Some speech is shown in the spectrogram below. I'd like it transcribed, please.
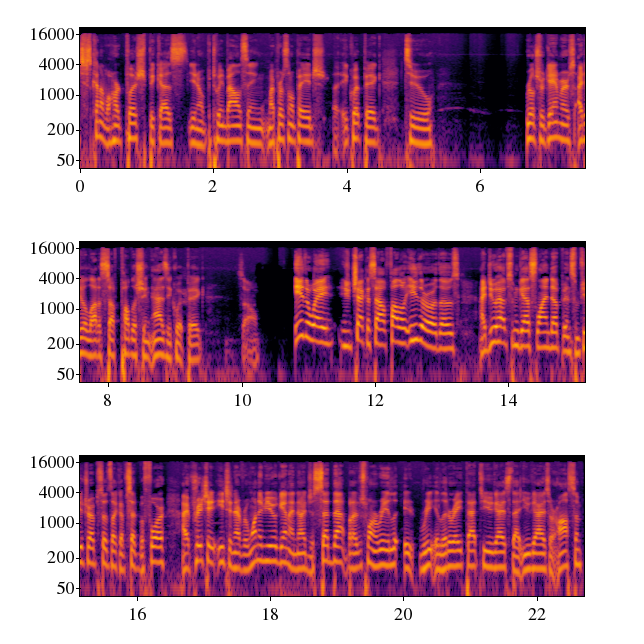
It's just kind of a hard push because you know between balancing my personal page, uh, Equip Pig, to Real True Gamers, I do a lot of stuff publishing as Equip Pig. So either way, you check us out. Follow either of those. I do have some guests lined up in some future episodes, like I've said before. I appreciate each and every one of you again. I know I just said that, but I just want to re- reiterate that to you guys that you guys are awesome.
